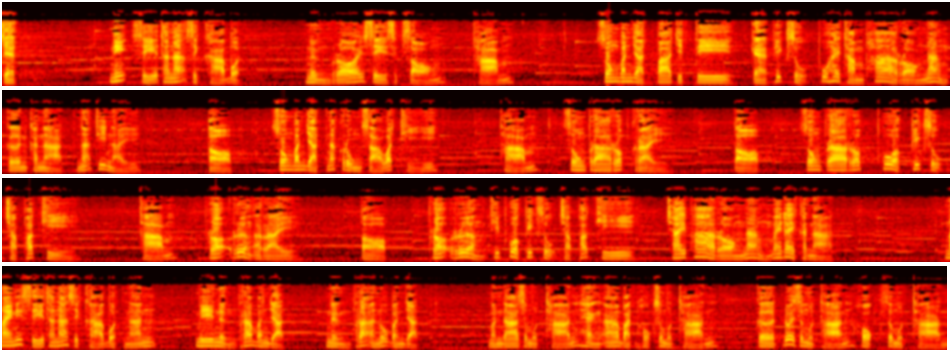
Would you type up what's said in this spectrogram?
7. นิสีธนสิกขาบท 142 ถาม ทรงบัญญัติปาจิตตีแก่ภิกษุผู้ให้ทำผ้ารองนั่งเกินขนาดณที่ไหน ตอบ ทรงบัญญัตินกรุงสาวัตถี ถาม ทรงปรารบใคร ตอบ ทรงปรารบพวกภิกษุฉับพักคี ถาม เพราะเรื่องอะไร ตอบ ราะเรื่องที่พวกภิกษุฉับพักคี ใช้ผ้ารองนั่งไม่ได้ขนาด ในนิสีธนสิกขาบทนั้น มีหนึ่งพระบัญญัติหนึ่งพระอนุบัญญัติ บรรดาสมุดฐานแห่งอาบัตหกสมุดฐาน เกิดด้วยสมุดฐานหกสมุดฐาน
